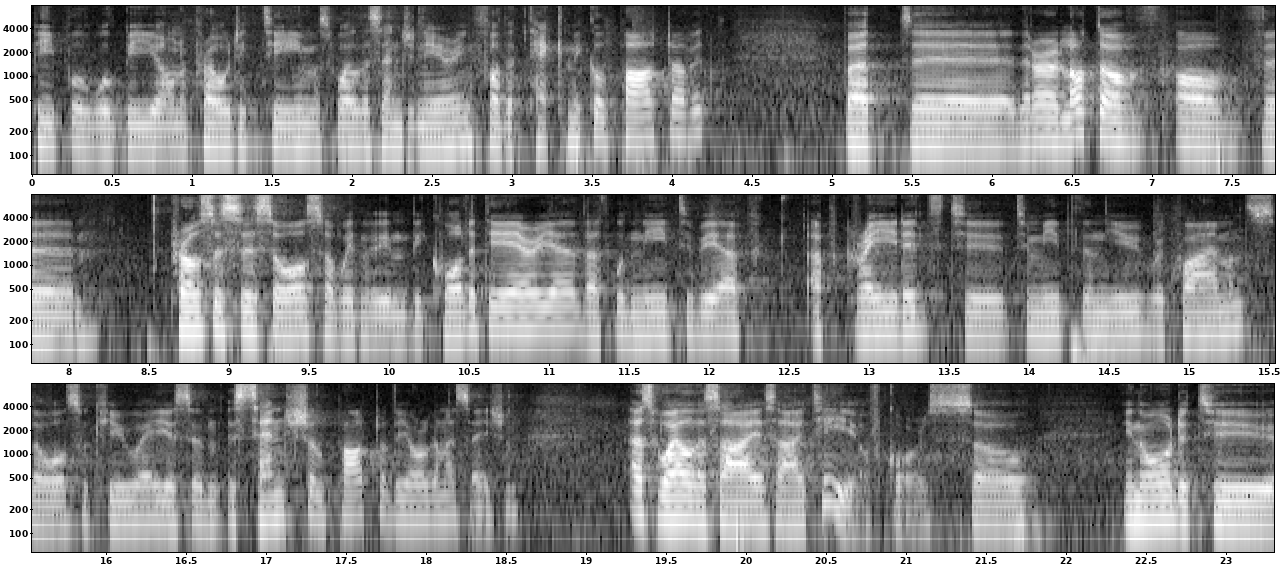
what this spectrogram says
people will be on a project team as well as engineering for the technical part of it. But uh, there are a lot of, of uh, processes also within the quality area that would need to be up, upgraded to, to meet the new requirements. So also QA is an essential part of the organization, as well as ISIT, of course. So in order to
